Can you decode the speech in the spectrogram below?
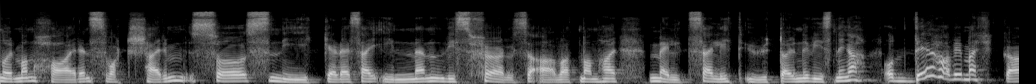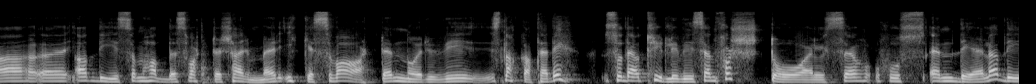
Når man har en svart skjerm, så sniker det seg inn en viss følelse av at man har meldt seg litt ut av undervisninga. Og det har vi merka at de som hadde svarte skjermer, ikke svarte når vi snakka til de. Så det er jo tydeligvis en forståelse hos en del av de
